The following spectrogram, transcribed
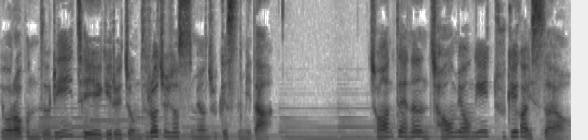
여러분들이 제 얘기를 좀 들어주셨으면 좋겠습니다. 저한테는 좌우명이 두 개가 있어요.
